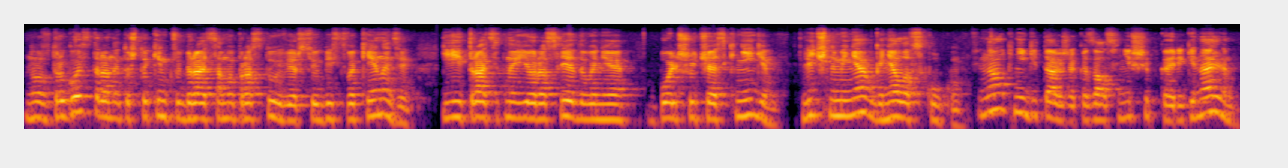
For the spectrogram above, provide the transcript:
Но с другой стороны, то, что Кинг выбирает самую простую версию убийства Кеннеди и тратит на ее расследование большую часть книги, лично меня вгоняло в скуку. Финал книги также оказался не шибко оригинальным,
